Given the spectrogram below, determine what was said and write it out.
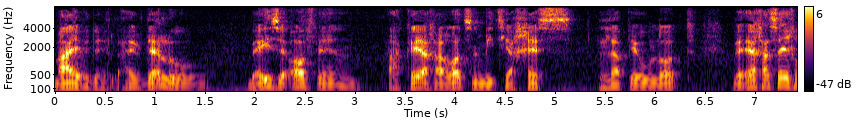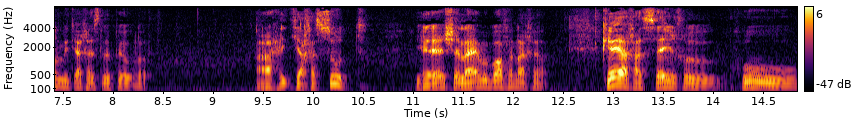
מה ההבדל? ההבדל הוא באיזה אופן הכיח הרוצן מתייחס לפעולות ואיך השכל מתייחס לפעולות. ההתייחסות שלהם הוא באופן אחר. כיח השכל הוא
